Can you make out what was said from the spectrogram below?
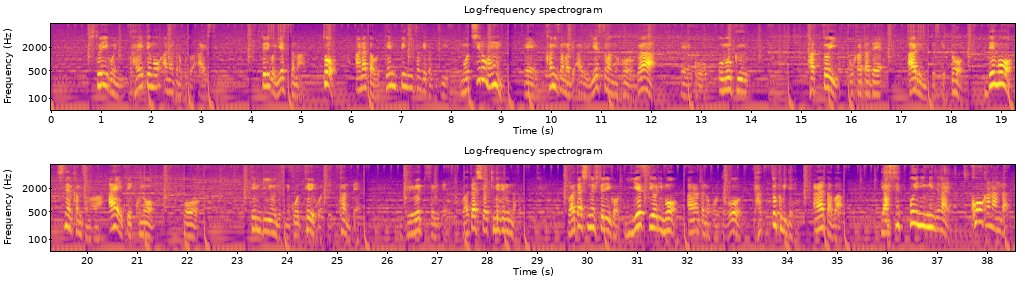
一人子に変えてもあなたのことを愛している。一人子イエス様とあなたを天秤にかけた時もちろん、え、神様であるイエス様の方が、えー、こう重く尊いお方であるんですけどでも父なる神様はあえてこの天秤をですねこう手でこうやって掴んでぐーっと下げて私は決めてるんだと。私の一人子イエスよりもあなたのことを尊く見てる。あなたは安っぽい人間じゃない。高価なんだって。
